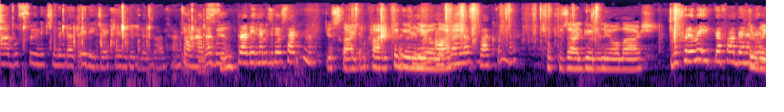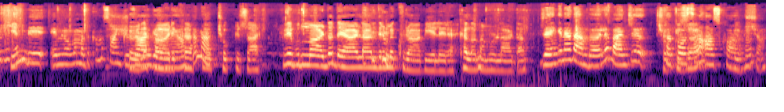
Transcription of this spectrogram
Bunlar bu suyun içinde biraz eriyecek. Eridi bile zaten. Sonra da bu kurabiyelerimizi gösterdin mi? Gösterdim. Harika Bakayım, görünüyorlar. Altları nasıl baktın mı? Çok güzel görünüyorlar. Bu fırını ilk defa denediğimiz için bir emin olamadık ama sanki Şöyle güzel görünüyor harika. değil mi? Yok, çok güzel. Ve bunlar da değerlendirme kurabiyeleri kalan hamurlardan. Rengi neden böyle? Bence Çok kakaosunu güzel. az koymuşum.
